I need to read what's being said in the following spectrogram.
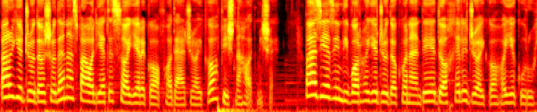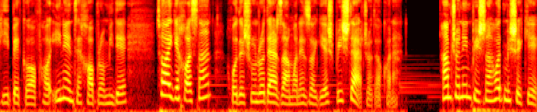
برای جدا شدن از فعالیت سایر گاوها در جایگاه پیشنهاد میشه بعضی از این دیوارهای جدا کننده داخل جایگاه های گروهی به گاوها این انتخاب رو میده تا اگه خواستن خودشون رو در زمان زایش بیشتر جدا کنند. همچنین پیشنهاد میشه که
